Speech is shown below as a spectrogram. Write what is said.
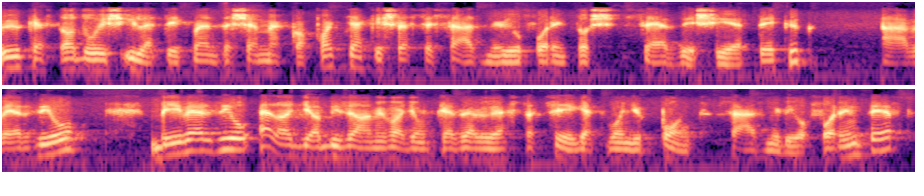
ők ezt adó és illetékmentesen megkaphatják, és lesz egy 100 millió forintos szerzési értékük, A verzió. B verzió eladja a bizalmi vagyonkezelő ezt a céget mondjuk pont 100 millió forintért,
